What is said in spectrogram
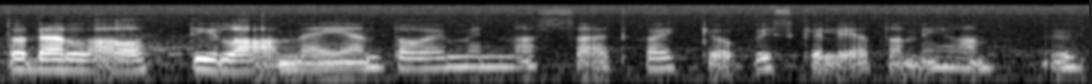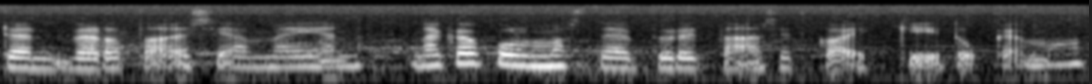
todella ole tilaa meidän toiminnassa, että kaikki opiskelijat on ihan yhdenvertaisia meidän näkökulmasta ja pyritään sitten kaikkia tukemaan.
